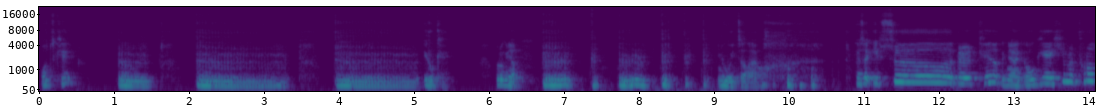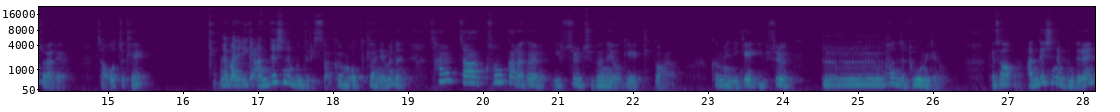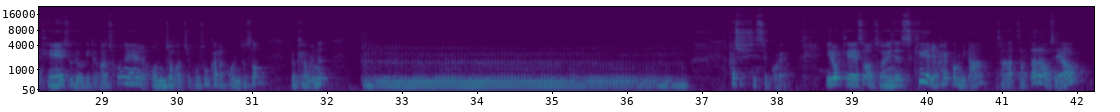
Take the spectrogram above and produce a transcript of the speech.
어떻게? 이렇게. 그리고 그냥 이거 있잖아요. 그래서 입술을 계속 그냥 여기에 힘을 풀어줘야 돼요. 자, 어떻게? 근데 만약 이게 안 되시는 분들이 있어요. 그러면 어떻게 하냐면은 살짝 손가락을 입술 주변에 여기에 이렇게 놔요. 그러면 이게 입술 하는데 도움이 돼요. 그래서 안 되시는 분들은 계속 여기다가 손을 얹어가지고 손가락을 얹어서 이렇게 하면은 하실 수 있을 거예요. 이렇게 해서 저희는 스케일을 할 겁니다. 자, 자 따라오세요.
